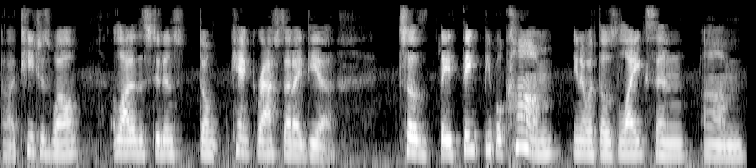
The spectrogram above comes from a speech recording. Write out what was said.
uh, teach as well. A lot of the students don't can't grasp that idea so they think people come, you know, with those likes and um,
